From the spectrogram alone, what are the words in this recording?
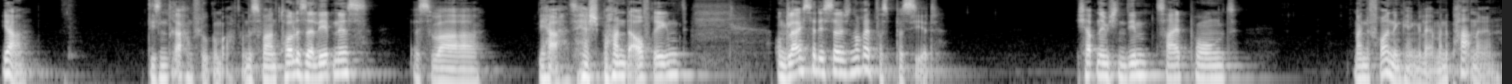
ja, diesen Drachenflug gemacht. Und es war ein tolles Erlebnis. Es war, ja, sehr spannend, aufregend. Und gleichzeitig ist dadurch noch etwas passiert. Ich habe nämlich in dem Zeitpunkt meine Freundin kennengelernt, meine Partnerin.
